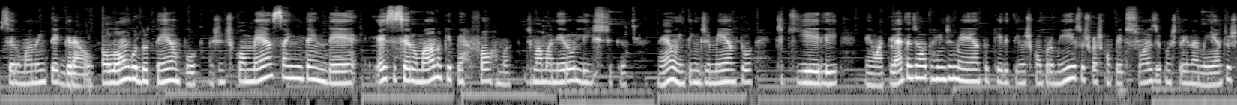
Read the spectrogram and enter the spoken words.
um ser humano integral. Ao longo do tempo, a gente começa a entender esse ser humano que performa de uma maneira holística, né? Um entendimento de que ele é um atleta de alto rendimento, que ele tem os compromissos com as competições e com os treinamentos,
